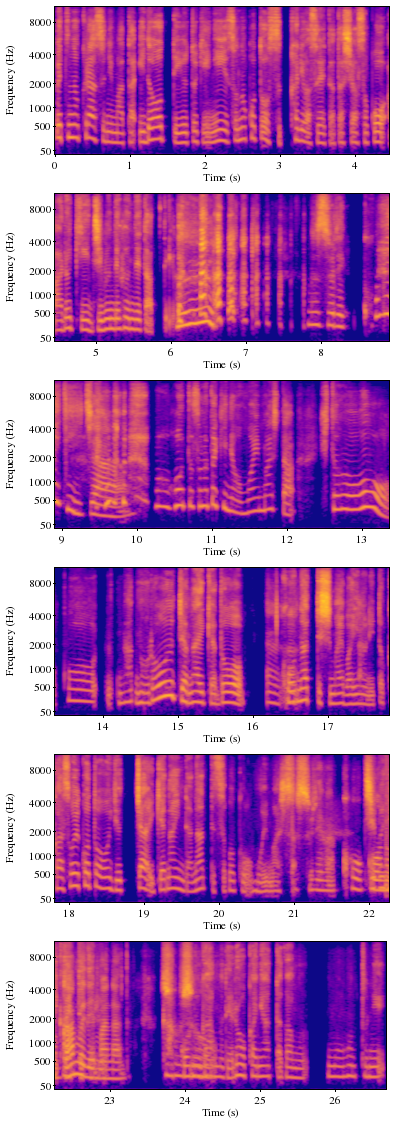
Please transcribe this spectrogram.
別のクラスにまた移動っていう時に、そのことをすっかり忘れて、私はそこを歩き、自分で踏んでたっていう。うん もうそれコメディじゃん。もう本当その時に思いました。人をこう、な、呪うじゃないけど、うんこううん。なってしまえばいいのにとか、そういうことを言っちゃいけないんだなってすごく思いましそ、た。それは高自分に返っ校のガムで。学んだ。学校のガ。ムで、廊下にあったガム。もう本当に、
